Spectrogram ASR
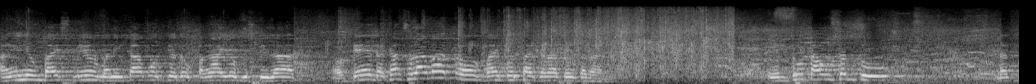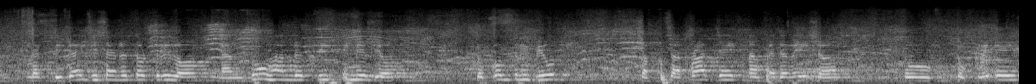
ang inyong Vice Mayor maningkamot yun og pangayog eskwelahan. Okay, daghang salamat o may buntag ka natin tanan. In 2002, nag, nagbigay si Senator Trilon ng 250 million to contribute sa, sa project ng Federation to, to create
